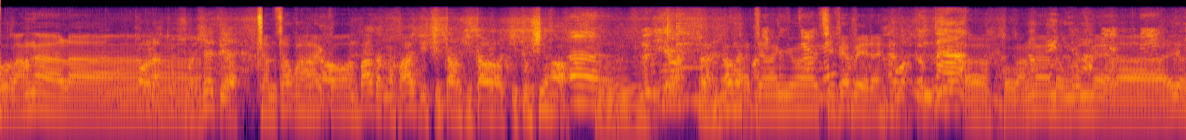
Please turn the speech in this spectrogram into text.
Cố gắng là, là chăm sóc hai con. ba tầng khóa chỉ chỉ tàu chỉ tàu là chỉ tôi xíu hả ờ. Ờ à, cho anh ờ, xin phép về đây. Ờ, cố gắng ờ, đồng viên mẹ là ấy rồi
